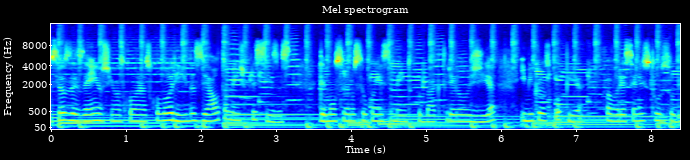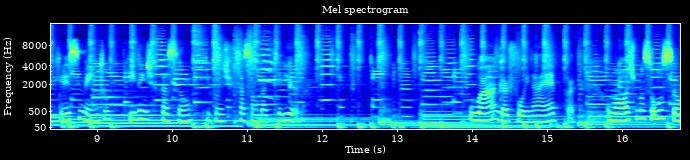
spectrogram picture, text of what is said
Seus desenhos tinham as colônias coloridas e altamente precisas, demonstrando seu conhecimento por bacteriologia e microscopia, favorecendo estudos sobre crescimento, identificação e quantificação bacteriana. O agar foi, na época, uma ótima solução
